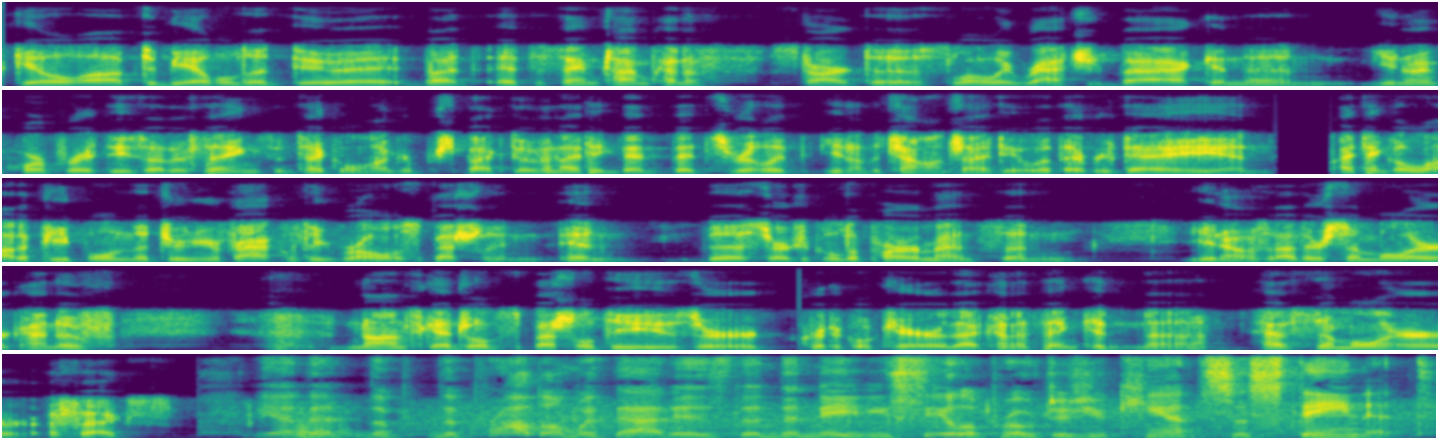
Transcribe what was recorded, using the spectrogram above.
skill up to be able to do it, but at the same time kind of start to slowly ratchet back and then, you know, incorporate these other things and take a longer perspective. And I think that that's really, you know, the challenge I deal with every day. And I think a lot of people in the junior faculty role, especially in, in the surgical departments and, you know, other similar kind of non-scheduled specialties or critical care, that kind of thing can uh, have similar effects. Yeah, the, the, the problem with that is that the Navy SEAL approach is you can't sustain it.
